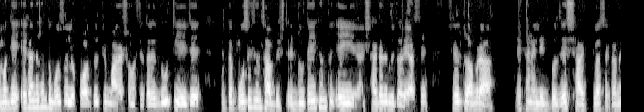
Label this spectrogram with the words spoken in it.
আমাকে এখানে কিন্তু বলতে বলছিল পদ্ধতির মানের সমস্যা তাহলে দুটি, এই যে একটা এবং ছাব্বিশ, এই দুটোই কিন্তু এই ষাটের ভিতরে আছে। সেহেতু আমরা এখানে লিখব যে ষাট প্লাস এখানে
